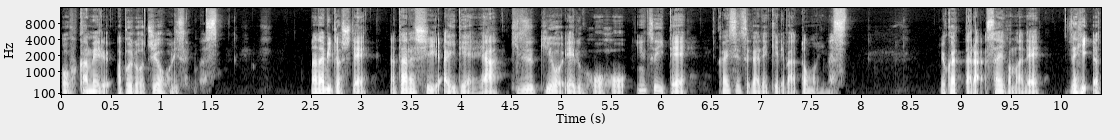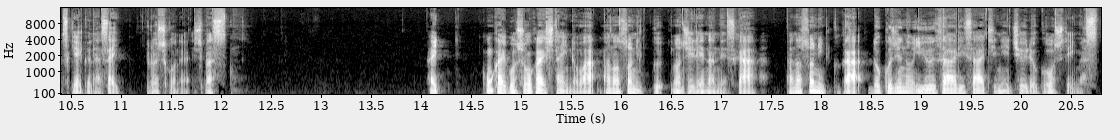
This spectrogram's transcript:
を深めるアプローチを掘り下げます。学びとして、新しいアイデアや気づきを得る方法について解説ができればと思います。よかったら最後までぜひお付き合いください。よろしくお願いします。はい。今回ご紹介したいのはパナソニックの事例なんですが、パナソニックが独自のユーザーリサーチに注力をしています。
